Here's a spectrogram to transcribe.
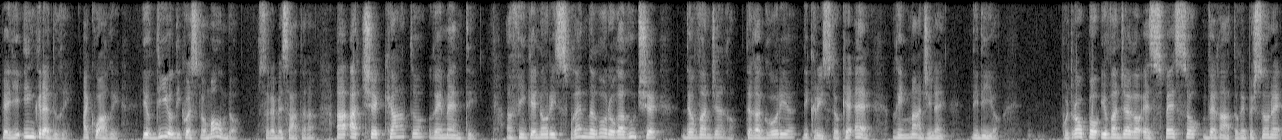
per gli increduli, ai quali il Dio di questo mondo, sarebbe Satana, ha accecato le menti, affinché non risplenda loro la luce del Vangelo, della gloria di Cristo, che è l'immagine di Dio. Purtroppo il Vangelo è spesso velato, le persone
